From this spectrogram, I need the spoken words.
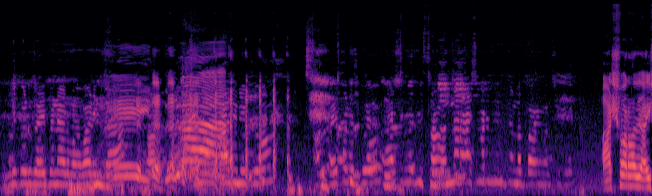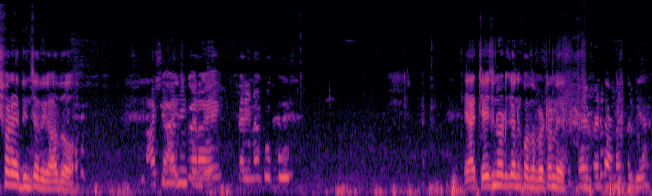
పెళ్ళి కొడుకు అయిపోయినాడు మా వాడు ఇంకా. ఆశీర్వదిస్తాను అందరూ ఆశీర్వదించండి ఐశ్వర్య దించేది కాదు. ఆశీర్వదించండి. కరీనా కపూర్. యా చేసినోడు కానీ కొంత పెట్టండి. పెట్టి అన్నట్టు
